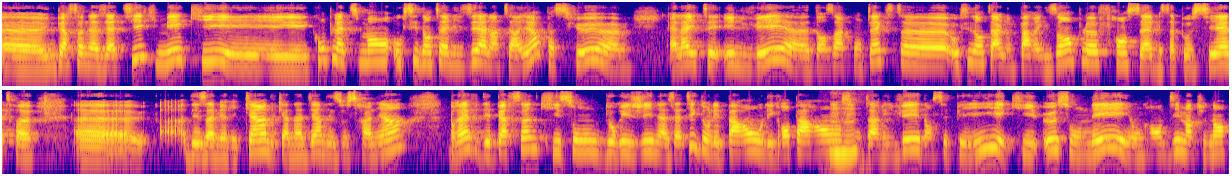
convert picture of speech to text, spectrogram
euh, une personne asiatique, mais qui est complètement occidentalisée à l'intérieur parce que euh, elle a été élevée euh, dans un contexte occidental. Donc, par exemple, français, mais ça peut aussi être des Américains, des Canadiens, des Australiens. Bref, des personnes qui sont d'origine asiatique, dont les parents ou les grands-parents mhm. sont arrivés dans ces pays et qui, eux, sont nés et ont grandi maintenant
